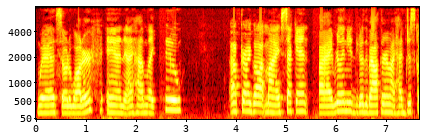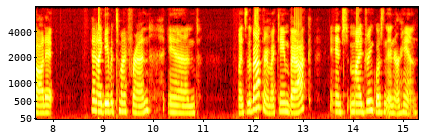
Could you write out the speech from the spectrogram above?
with soda water, and I had like two. After I got my second, I really needed to go to the bathroom. I had just got it, and I gave it to my friend, and went to the bathroom. I came back and my drink wasn't in her hand.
